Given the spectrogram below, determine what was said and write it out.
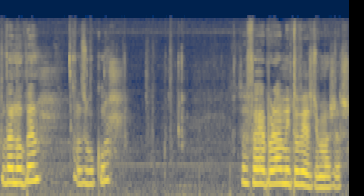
Dwa nuby z łuku. Z fireballami tu wiesz, gdzie możesz.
